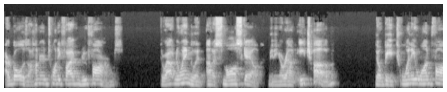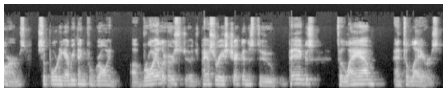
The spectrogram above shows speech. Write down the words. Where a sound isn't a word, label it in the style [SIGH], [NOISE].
Our goal is 125 new farms throughout New England on a small scale, meaning around each hub, there'll be 21 farms supporting everything from growing uh, broilers, pasture raised chickens, to pigs, to lamb, and to layers.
